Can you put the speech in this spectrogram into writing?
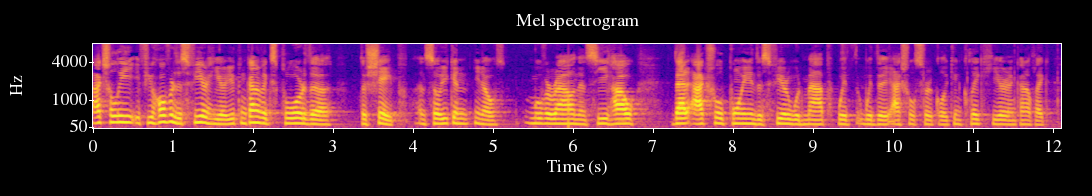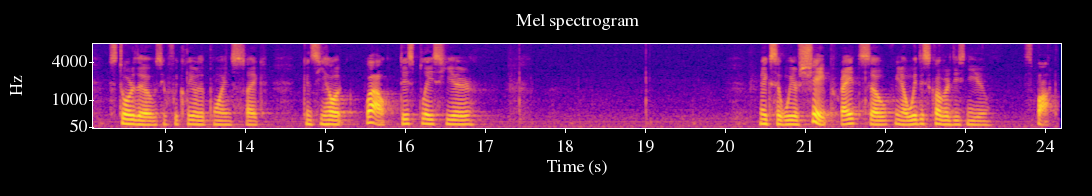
Actually, if you hover the sphere here, you can kind of explore the, the shape. And so you can, you know, move around and see how that actual point in the sphere would map with, with the actual circle. You can click here and kind of like store those. If we clear the points, like you can see how it, wow, this place here makes a weird shape, right? So, you know, we discovered this new spot.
